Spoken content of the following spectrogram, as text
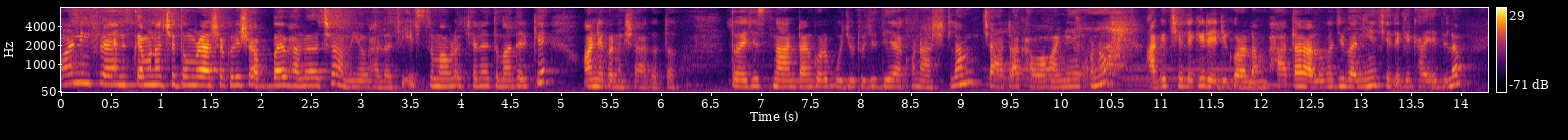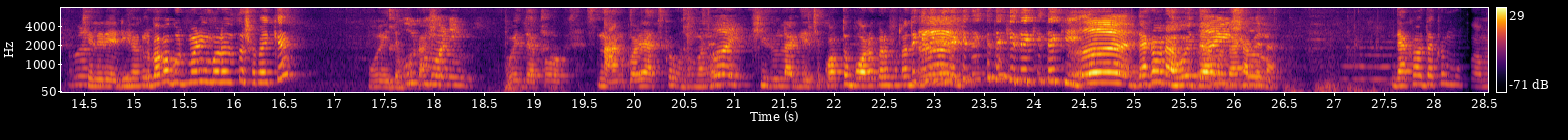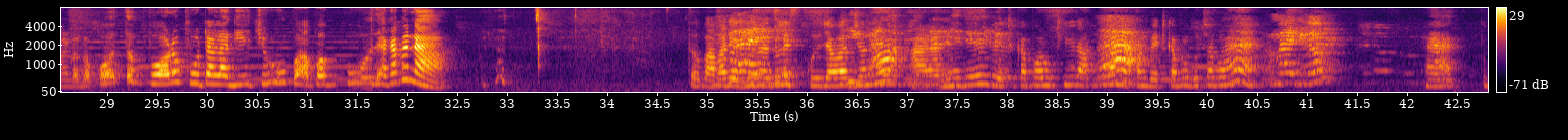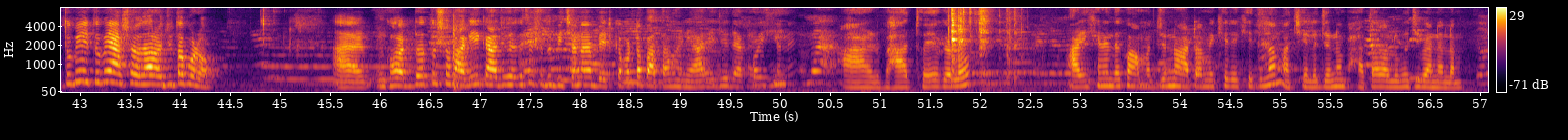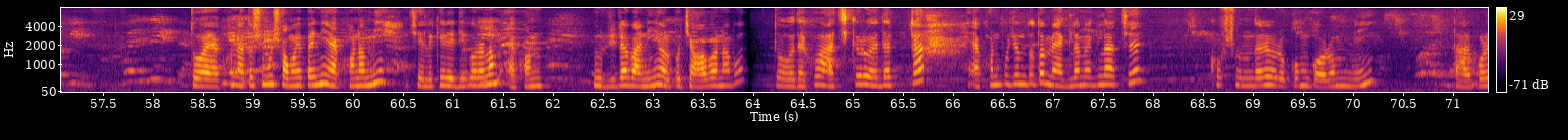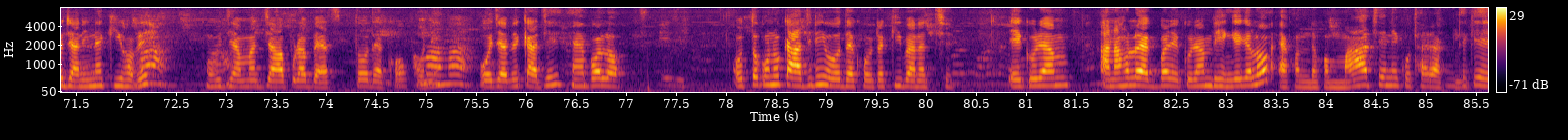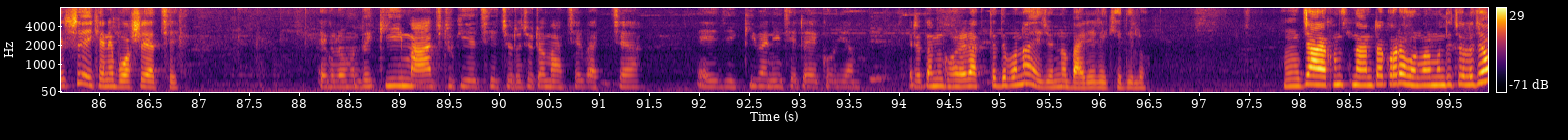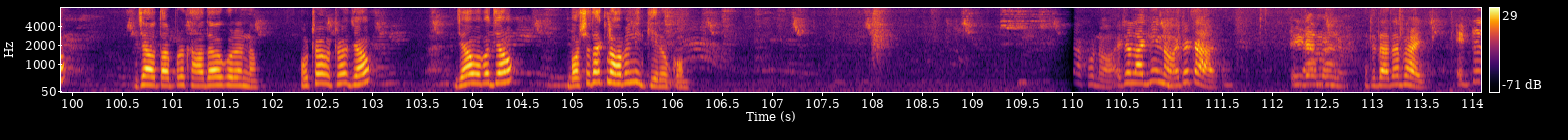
Morning friends কেমন আছো তোমরা? আশা করি সবাই ভালো আছো আমিও ভালো আছি। ইটস তোমার ব্লগ চ্যানেলে তোমাদেরকে অনেক অনেক স্বাগত। তো এই যে স্নান টান করে পুজো টুজো দিয়ে এখন আসলাম। চাটা খাওয়া হয়নি এখনও আগে ছেলেকে রেডি করালাম। ভাত আর আলু ভাজি বানিয়ে ছেলেকে খাইয়ে দিলাম। ছেলে রেডি হয়ে গেলো। বাবা গুড মর্নিং বলো তো সবাইকে। ওই দেখো গুড মর্নিং ওই দেখো স্নান করে আজকে হনুমানে। সিঁদুর লাগিয়েছে। কত বড় করে ফোটা। দেখি দেখি দেখি দেখি দেখি দেখি। দেখি না ওই দেখো দেখাবে না। দেখো দেখো মুখ। আমার বাবা কত বড় ফোঁটা লাগিয়েছে ও বাবা গো দেখাবে না? তো বাবা রেডি হয়ে গেলে স্কুল যাওয়ার জন্য আর আমি যে বেড কাপড় উঠিয়ে রাখলাম এখন বেড কাপড় গুছাবো হ্যাঁ? হ্যাঁ তুমি তুমি আসো দাঁড়াও জুতো পরো। আর ঘর দর তো সব আগেই কাজ হয়ে গেছে শুধু বিছানা বেড কাপড়টা পাতা হয়নি। আর এই যে দেখো এখানে আর ভাত হয়ে গেল। আর এখানে দেখো আমার জন্য আটা মেখে রেখে দিলাম আর ছেলের জন্য ভাত আর আলু ভাজি বানালাম। তো এখন এত সময় সময় পাইনি এখন আমি ছেলেকে রেডি করালাম। এখন রুটিটা বানিয়ে অল্প চাও বানাবো। তো দেখো আজকের ওয়েদারটা এখন পর্যন্ত তো মেঘলা মেঘলা আছে। খুব সুন্দর ওরকম গরম নেই। তারপরে জানি না কি হবে। ওই যে আমার যা পুরা ব্যস্ত দেখো ফোনে। ও যাবে কাজে? হ্যাঁ বলো। ওর তো কোনো কাজ নেই ও দেখো ওটা কি বানাচ্ছে। একুরাম আনা হলো একবার একুরাম ভেঙে গেল। এখন দেখো মাছ এনে কোথায় রাখ থেকে এসে এখানে বসে আছে। এগুলোর মধ্যে কি মাছ ঢুকিয়েছে, ছোট ছোট মাছের বাচ্চা, এই যে কি বানিয়েছে এটা একুরিয়াম এটা তো আমি ঘরে রাখতে দেবো না, এই জন্য বাইরে রেখে দিল। যা এখন স্নানটা করো, হনুমান মন্দির চলে যাও। যাও, তারপর খাওয়া দাওয়া করে নাও। ওঠো ওঠো, যাও। যাও, বাবা, যাও। বসে থাকলে হবে নাকি এরকম? এখনও, এটা লাগিয়ে নাও, এটা কার? এটা দাদা ভাই। একটু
